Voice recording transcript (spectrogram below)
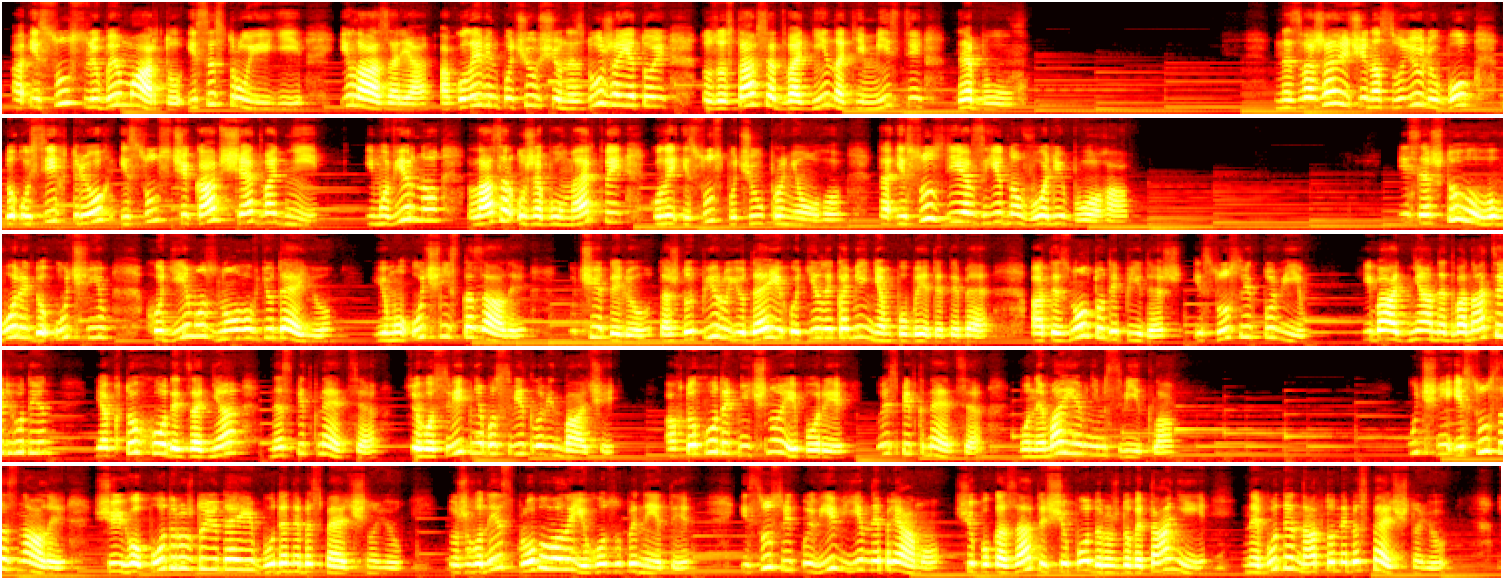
А Ісус любив Марту і сестру її, і Лазаря, а коли він почув, що не здужає той, то зостався два дні на тім місці, де був. Незважаючи на свою любов до усіх трьох, Ісус чекав ще два дні. Імовірно, Лазар уже був мертвий, коли Ісус почув про нього, та Ісус діяв згідно волі Бога. Після ж того говорить до учнів Ходімо знову в юдею. Йому учні сказали Учителю, та ж допіру юдеї хотіли камінням побити тебе, а ти знов туди підеш. Ісус відповів Хіба дня не дванадцять годин? Як хто ходить за дня, не спіткнеться, цього світня, бо світло він бачить. А хто ходить нічної пори, той спіткнеться, бо немає в нім світла. Учні Ісуса знали, що його подорож до юдеї буде небезпечною, тож вони спробували його зупинити. Ісус відповів їм непрямо, щоб показати, що подорож до Ветанії не буде надто небезпечною.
